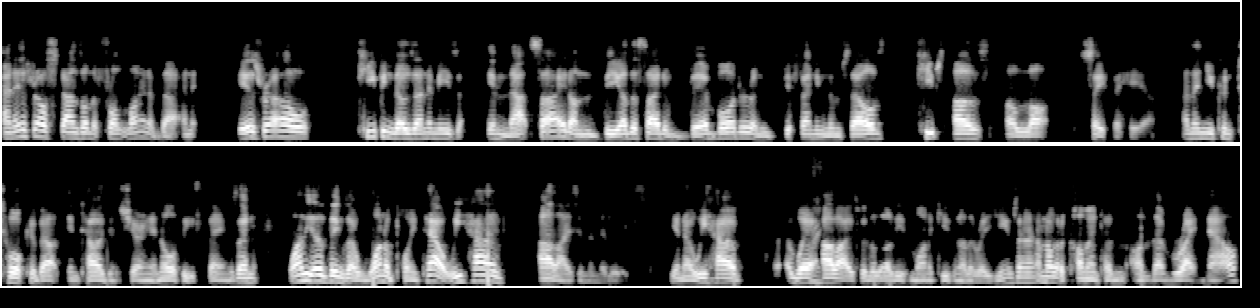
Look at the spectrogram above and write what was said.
And Israel stands on the front line of that. And Israel keeping those enemies in that side, on the other side of their border and defending themselves, keeps us a lot safer here. And then you can talk about intelligence sharing and all these things. And one of the other things I want to point out, we have allies in the Middle East. You know, we have we're right. allies with a lot of these monarchies and other regimes, and I'm not going to comment on, on them right now.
